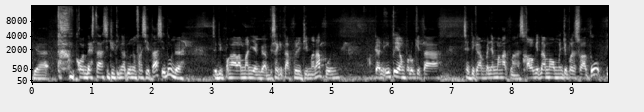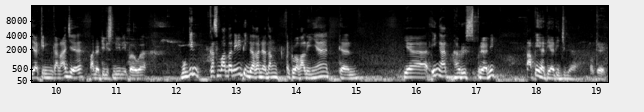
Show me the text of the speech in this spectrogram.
ya kontestasi di tingkat universitas itu udah jadi pengalaman yang nggak bisa kita beli di mana pun. Dan itu yang perlu kita jadikan penyemangat mas. Kalau kita mau mencoba sesuatu, yakinkan aja pada diri sendiri bahwa mungkin kesempatan ini tidak akan datang kedua kalinya dan ya ingat harus berani tapi hati-hati juga. Oke,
